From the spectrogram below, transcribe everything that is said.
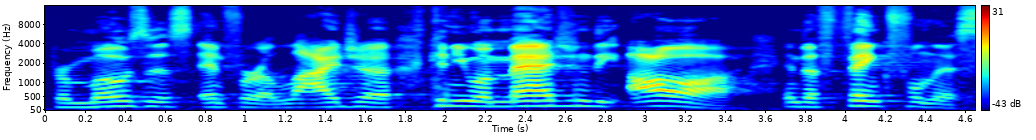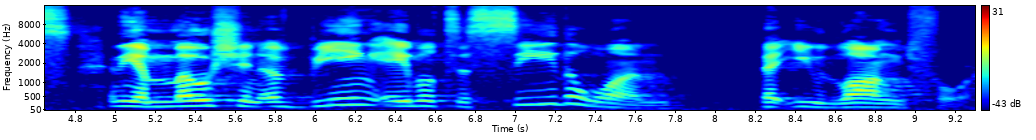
For Moses and for Elijah, can you imagine the awe and the thankfulness and the emotion of being able to see the one that you longed for,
